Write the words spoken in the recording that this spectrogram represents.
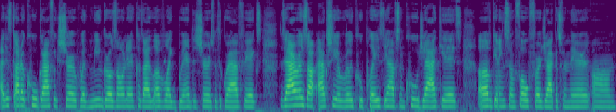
I just got a cool graphic shirt with Mean Girls on it because I love like branded shirts with graphics. Zara is actually a really cool place. They have some cool jackets. Of getting some faux fur jackets from there. Um,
